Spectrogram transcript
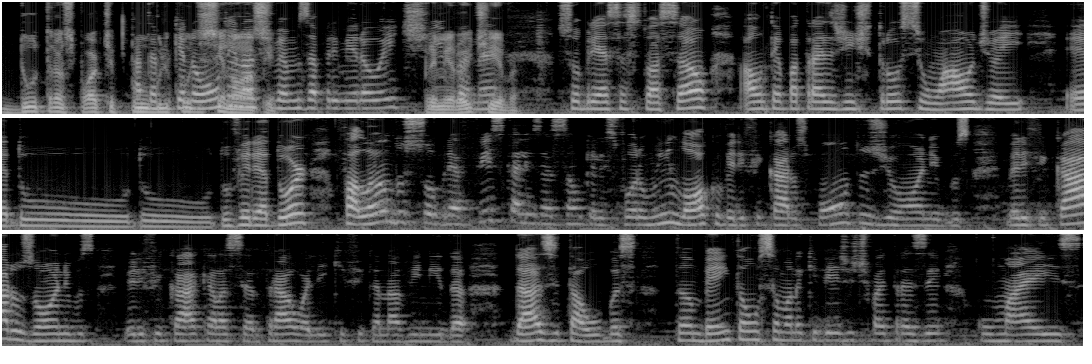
do transporte público Até porque de no- ontem Sinop. nós tivemos a primeira oitiva, Primeira né, oitiva. sobre essa situação. Há um tempo atrás a gente trouxe um áudio aí é, do, do, do vereador falando sobre a fiscalização que eles foram em loco verificar os pontos de ônibus, verificar os ônibus, verificar aquela central ali que fica na Avenida das Itaúbas também. Então, semana que vem a gente vai trazer com mais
